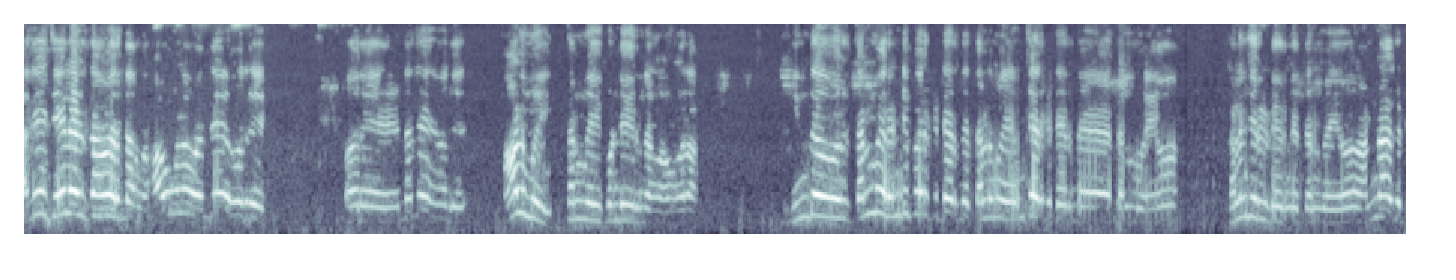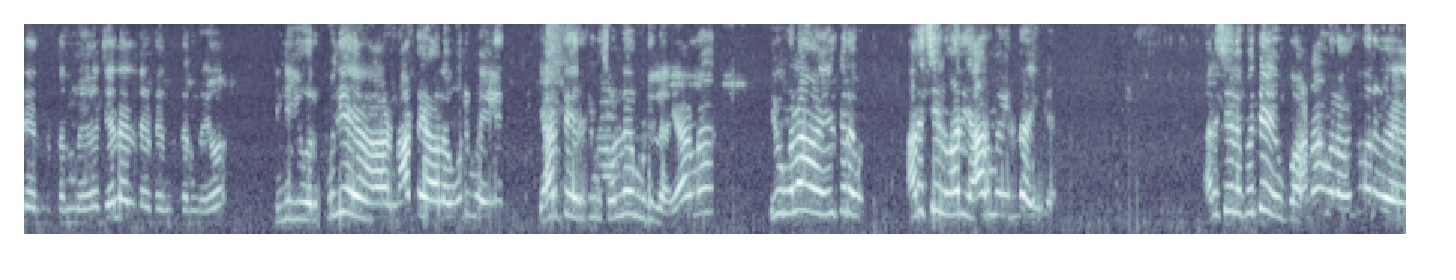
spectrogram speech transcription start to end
அதே ஜெயலலிதாவும் இருந்தாங்க. அவங்களும் வந்து ஒரு ஒரு என்னது ஒரு ஆளுமை தன்மை கொண்டு இருந்தாங்க அவங்கலாம் இந்த ஒரு தன்மை ரெண்டு பேர்கிட்ட இருந்த தன்மை எம்ஜிஆர் கிட்ட இருந்த தன்மையும் கலைஞர்கிட்ட இருந்த தன்மையும் அண்ணா கிட்ட இருந்த தன்மையும் ஜெயலலிதா கிட்ட இருந்த தன்மையும் இன்னைக்கு ஒரு புதிய நாட்டையாள நாட்டை ஆள உரிமை யார்கிட்ட இருக்குன்னு சொல்லவே முடியல. ஏன்னா இவங்கெல்லாம் இருக்கிற அரசியல்வாதி யாருமே இல்லை இங்க. அரசியலை பத்தி இப்போ அண்ணாமலை வந்து ஒரு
